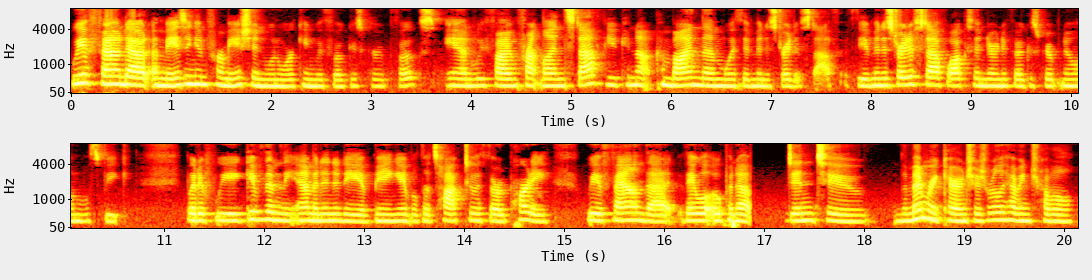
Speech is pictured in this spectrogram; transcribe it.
We have found out amazing information when working with focus group folks, and we find frontline staff, you cannot combine them with administrative staff. If the administrative staff walks in during a focus group, no one will speak. But if we give them the anonymity of being able to talk to a third party, we have found that they will open up into the memory care, and she was really having trouble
